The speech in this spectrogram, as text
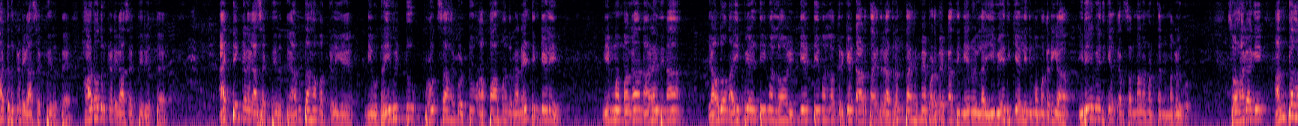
ಆಟದ ಕಡೆಗೆ ಆಸಕ್ತಿ ಇರುತ್ತೆ, ಹಾಡೋದ್ರ ಕಡೆಗೆ ಆಸಕ್ತಿ ಇರುತ್ತೆ ಆ್ಯಕ್ಟಿಂಗ್ ಕಡೆಗೆ ಆಸಕ್ತಿ ಇರುತ್ತೆ. ಅಂತಹ ಮಕ್ಕಳಿಗೆ ನೀವು ದಯವಿಟ್ಟು ಪ್ರೋತ್ಸಾಹ ಕೊಟ್ಟು, ಅಪ್ಪ ಅಮ್ಮಂದ್ರು ನಾನು ಹೇಳ್ತೀನಿ ಕೇಳಿ, ನಿಮ್ಮ ಮಗ ನಾಳೆ ದಿನ ಯಾವುದೋ ಒಂದು ಐ ಪಿ ಎಲ್ ಟೀಮಲ್ಲೋ ಇಂಡಿಯನ್ ಟೀಮಲ್ಲೋ ಕ್ರಿಕೆಟ್ ಆಡ್ತಾ ಇದ್ರೆ ಅದರಂತ ಹೆಮ್ಮೆ ಪಡಬೇಕಾದ ಇನ್ನೇನು ಇಲ್ಲ. ಈ ವೇದಿಕೆಯಲ್ಲಿ ನಿಮ್ಮ ಮಗನಿಗೆ ಇದೇ ವೇದಿಕೆಯಲ್ಲಿ ಕರೆ ಸನ್ಮಾನ ಮಾಡ್ತಾರೆ ನಿಮ್ಮ ಮಗಳಿಗೂ. ಸೊ ಹಾಗಾಗಿ ಅಂತಹ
